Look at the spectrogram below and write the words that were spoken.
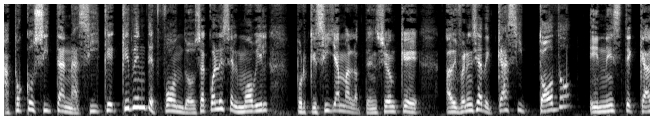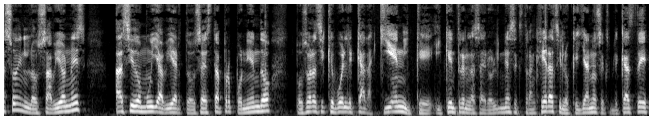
¿A poco sí tan así? ¿Qué, ¿Qué ven de fondo? O sea, ¿cuál es el móvil? Porque sí llama la atención que, a diferencia de casi todo, en este caso, en los aviones, ha sido muy abierto. O sea, está proponiendo, pues ahora sí que vuele cada quien y que, y que entren las aerolíneas extranjeras y lo que ya nos explicaste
